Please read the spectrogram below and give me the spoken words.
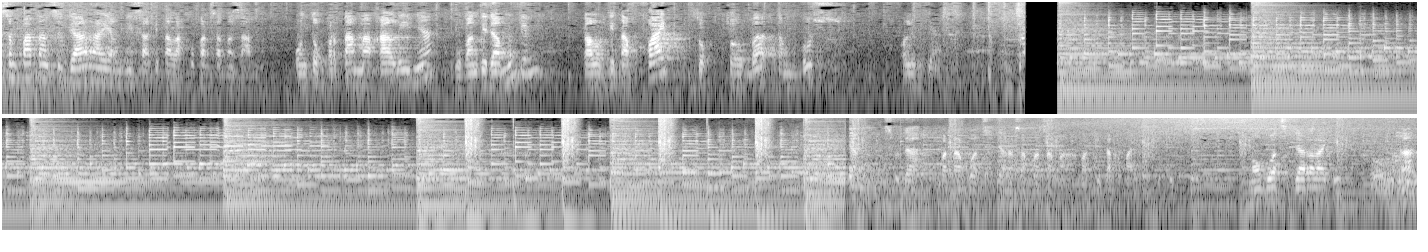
kesempatan sejarah yang bisa kita lakukan sama-sama. Untuk pertama kalinya, bukan tidak mungkin kalau kita fight untuk coba tembus Olimpiade. yang sudah pernah buat sejarah sama-sama. Mau buat sejarah lagi? Nah,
